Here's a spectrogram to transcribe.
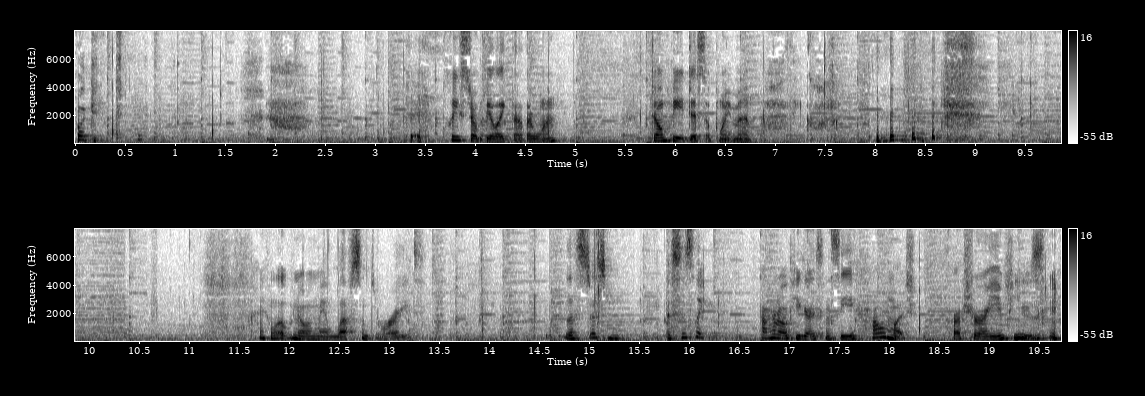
Look at that. Okay. Please don't be like the other one. Don't be a disappointment. Oh, thank God. I love knowing my lefts and right. This just, this is like, I don't know if you guys can see how much pressure I am using.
